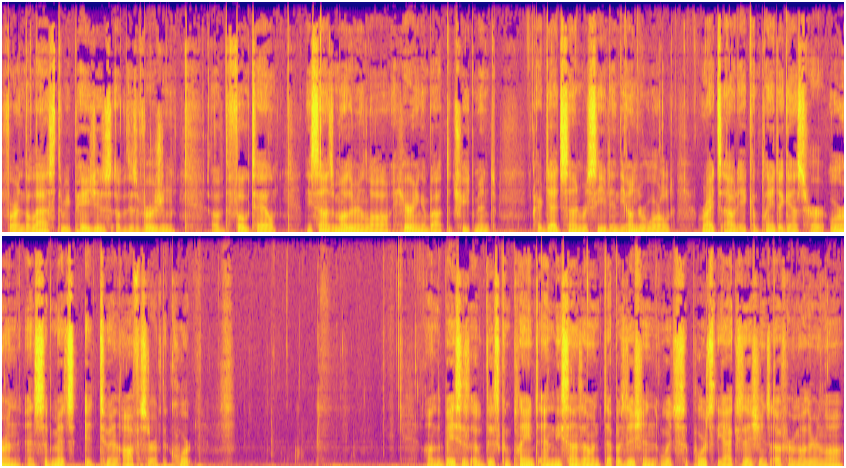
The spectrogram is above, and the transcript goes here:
For in the last three pages of this version of the folk tale, Nisan's mother in law, hearing about the treatment her dead son received in the underworld, writes out a complaint against her Uran and submits it to an officer of the court. On the basis of this complaint and Nisan's own deposition, which supports the accusations of her mother in law,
